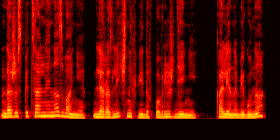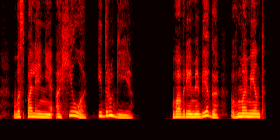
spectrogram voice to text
даже специальные названия для различных видов повреждений – колено бегуна, воспаление ахилла и другие. Во время бега, в момент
